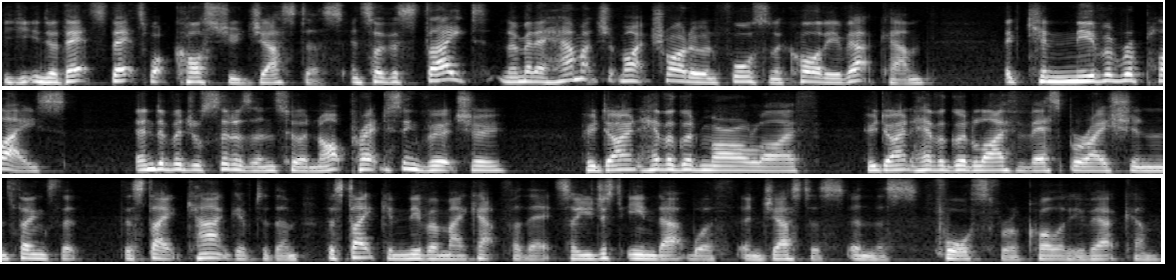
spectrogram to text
you know that's that's what costs you justice. And so the state no matter how much it might try to enforce an equality of outcome it can never replace individual citizens who are not practicing virtue who don't have a good moral life who don't have a good life of aspiration and things that the state can't give to them. The state can never make up for that. So you just end up with injustice in this force for equality of outcome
